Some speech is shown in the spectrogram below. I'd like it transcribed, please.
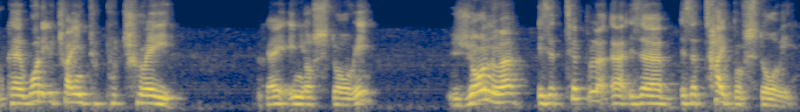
Okay, what are you trying to portray? Okay, in your story, genre is a typical uh, is a is a type of story.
